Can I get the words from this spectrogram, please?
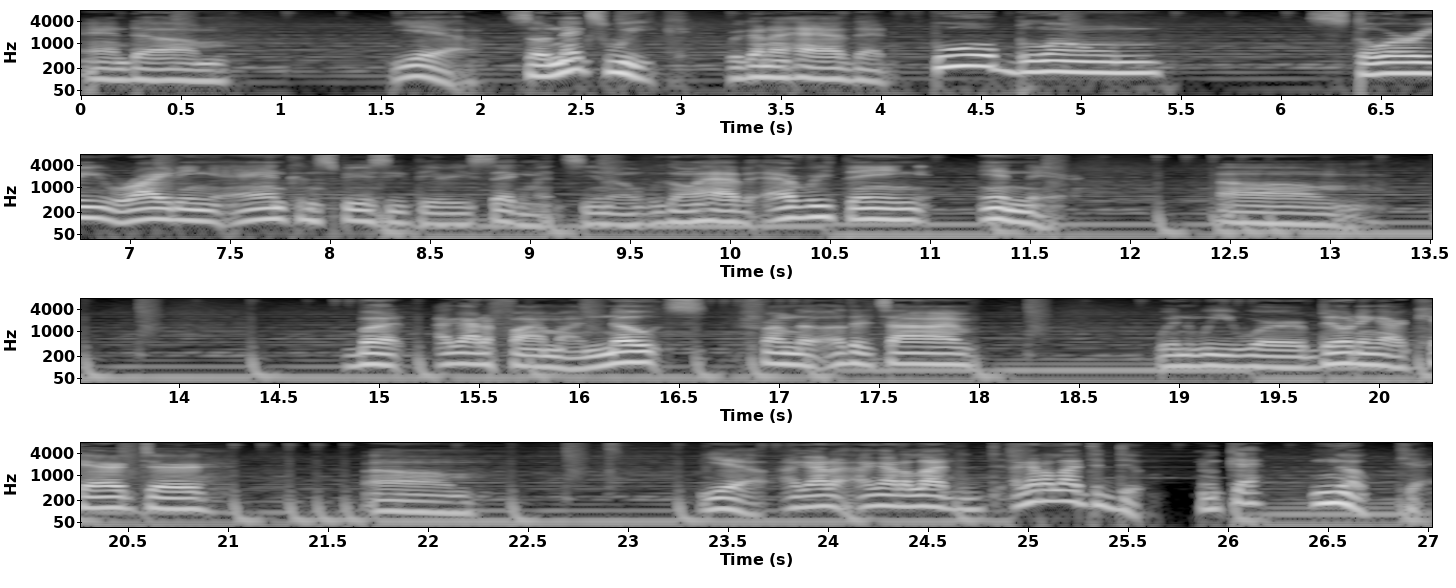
And um, yeah, so next week we're going to have that full blown story, writing, and conspiracy theory segments. You know, we're gonna have everything in there. Um, but I gotta find my notes from the other time when we were building our character. Um, yeah, I gotta, I got a lot to, I got a lot to do. Okay, okay.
